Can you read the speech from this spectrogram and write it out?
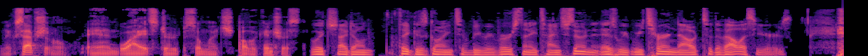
and exceptional and why it stirred so much public interest. Which I don't think is going to be reversed anytime soon as we return now to the Vallas years.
